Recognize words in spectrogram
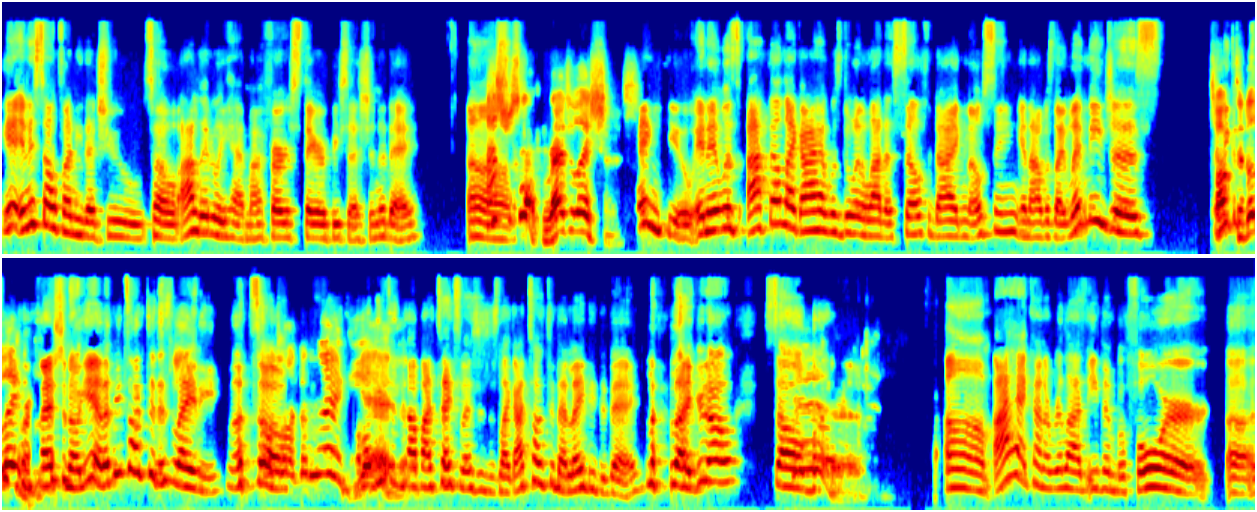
Yeah, and it's so funny that you. So I literally had my first therapy session today. Um, That's what's up. Congratulations. Thank you. And it was. I felt like I was doing a lot of self diagnosing, and I was like, let me just talk to the lady. Professional, yeah. Let me talk to this lady. So talk to the lady. Yeah. I'm my text messages. Like I talked to that lady today. like you know. So. Yeah. But, um i had kind of realized even before uh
